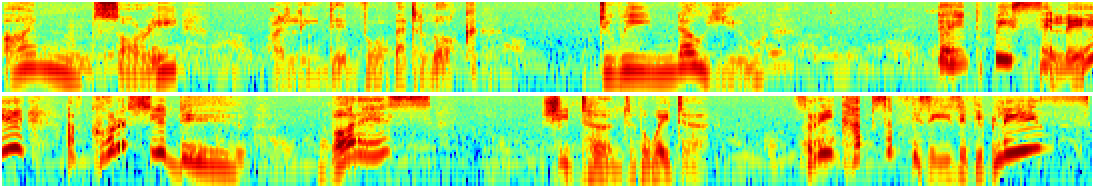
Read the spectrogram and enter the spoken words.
I'm sorry. I leaned in for a better look. Do we know you? Don't be silly. Of course you do. Boris. She turned to the waiter. Three cups of fizzies, if you please.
